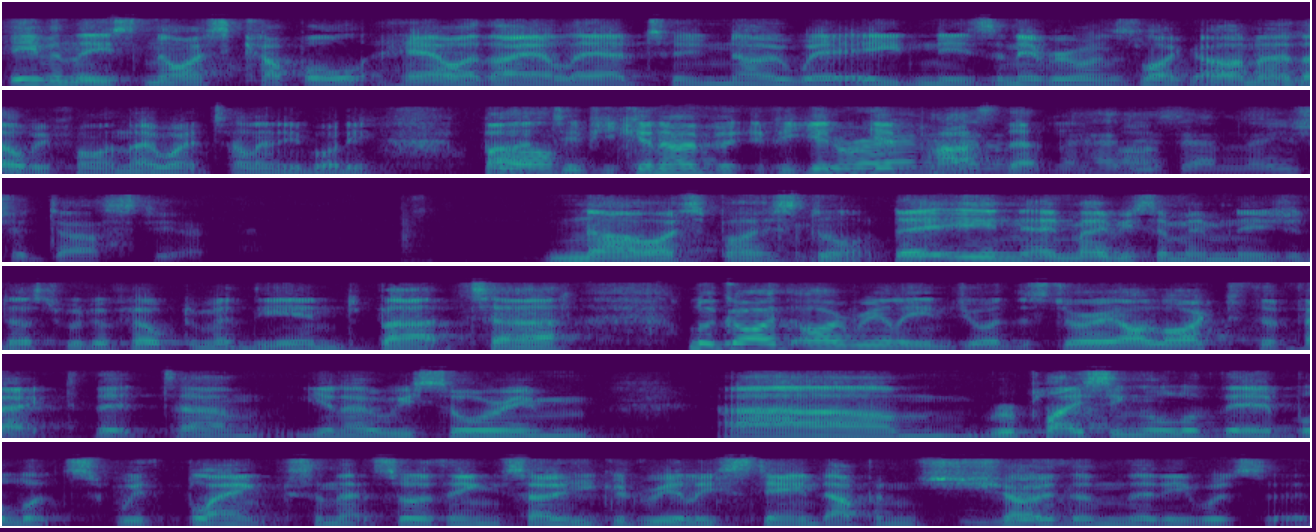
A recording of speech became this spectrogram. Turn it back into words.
even these nice couple. How are they allowed to know where Eden is? And everyone's like, oh no, they'll be fine. They won't tell anybody. But Well, if you can over, if you Guran get past that had his amnesia dust yet. no, I suppose not. In, and maybe some amnesia dust would have helped him at the end. But uh, look, I, I really enjoyed the story. I liked the fact that um, you know we saw him um, replacing all of their bullets with blanks and that sort of thing, so he could really stand up and show Yeah. them that he was. Uh,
